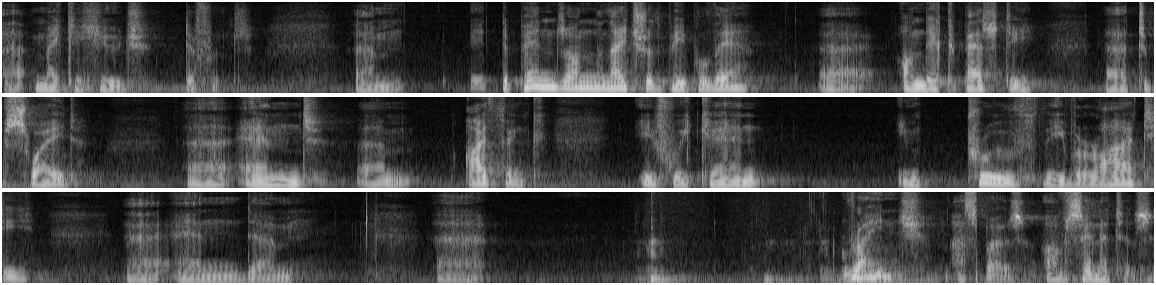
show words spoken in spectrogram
uh, make a huge difference. Um, it depends on the nature of the people there, uh, on their capacity uh, to persuade, uh, and um, I think if we can improve the variety uh, and um, uh, range, I suppose, of senators,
